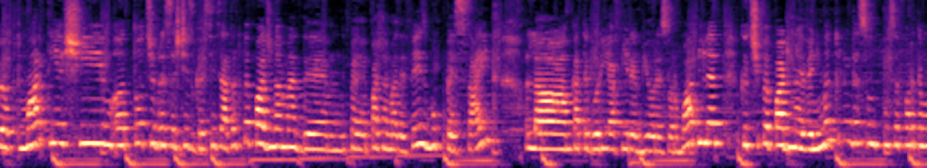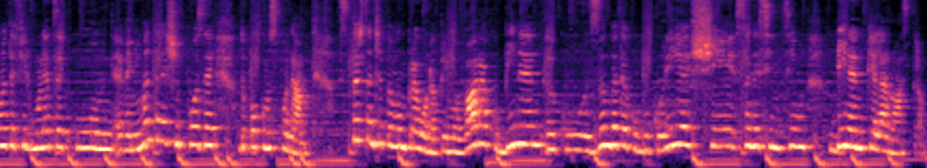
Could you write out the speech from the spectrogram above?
pe 8 martie și uh, tot ce vreți să știți găsiți atât pe pagina mea de, pe pagina mea de Facebook, pe site, la categoria fire bioresorbabile, cât și pe pagina evenimentului, unde sunt puse foarte multe filmulețe cu evenimentele și poze, după cum spuneam. Sper să începem împreună primăvara cu bine, cu zâmbete, cu bucurie și să ne simțim bine în pielea noastră.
